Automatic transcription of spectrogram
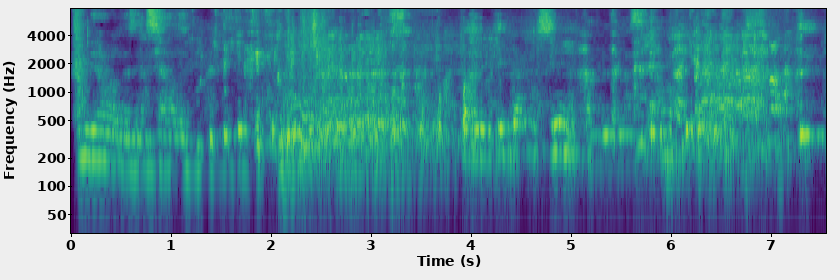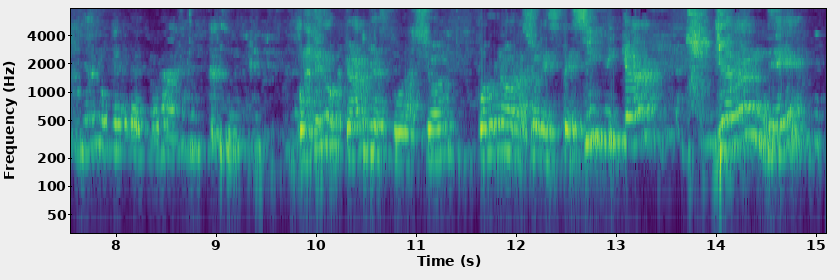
cambiar al desgraciado de Padre, que ya no sea tan desgraciado. Ya no. ¿Por qué no cambias tu oración por una oración específica, grande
